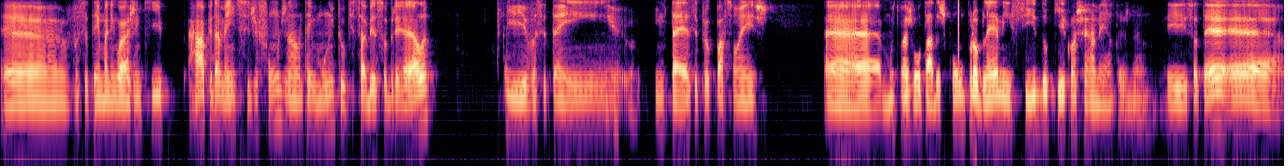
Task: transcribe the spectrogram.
é, você tem uma linguagem que rapidamente se difunde, né? Não tem muito o que saber sobre ela. E você tem, em tese, preocupações é, muito mais voltadas com o problema em si do que com as ferramentas, né? E isso até é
